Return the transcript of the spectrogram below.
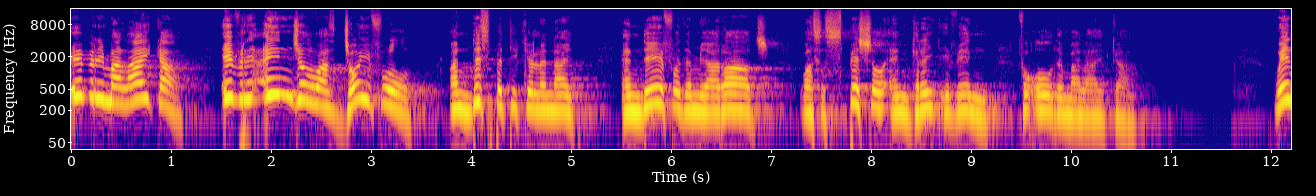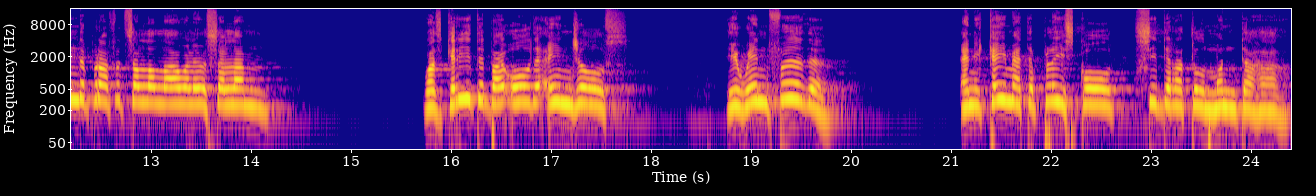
every malaika Every angel was joyful on this particular night, and therefore the Mi'raj was a special and great event for all the Malaika. When the Prophet ﷺ was greeted by all the angels, he went further and he came at a place called Sidratul Muntaha,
